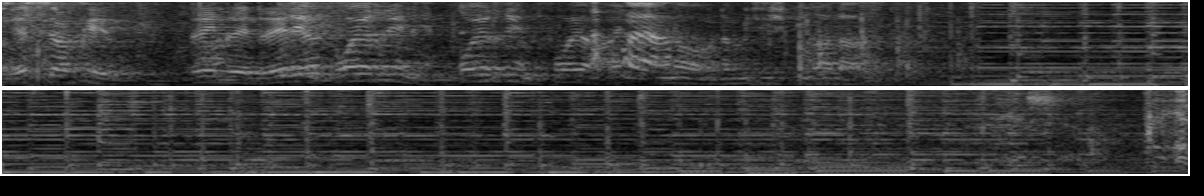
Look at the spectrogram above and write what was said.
So, jetzt Gas geben. Drehen, drehen, drehen. Drehen, Feuer drehen, Feuer drehen, Feuer Ach, Feuer. genau, damit die Spirale hast. Ein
